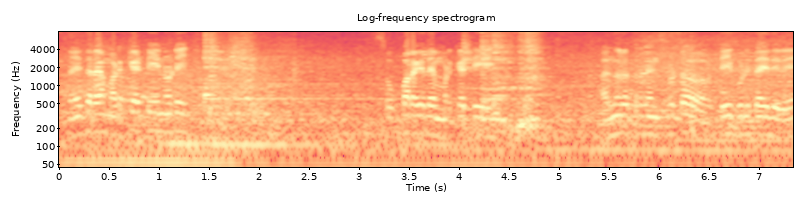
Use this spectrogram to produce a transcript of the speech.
ಸ್ನೇಹಿತರೆ ಮಡಿಕೆ ಟೀ ನೋಡಿ. ಸೂಪರ್ ಆಗಿದೆ ಮಡಿಕೆ ಟೀ ಹನ್ನೂರ ಹತ್ರ ನೆನೆಸ್ಬಿಟ್ಟು ಟೀ ಕುಡಿತಾ ಇದ್ದೀವಿ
